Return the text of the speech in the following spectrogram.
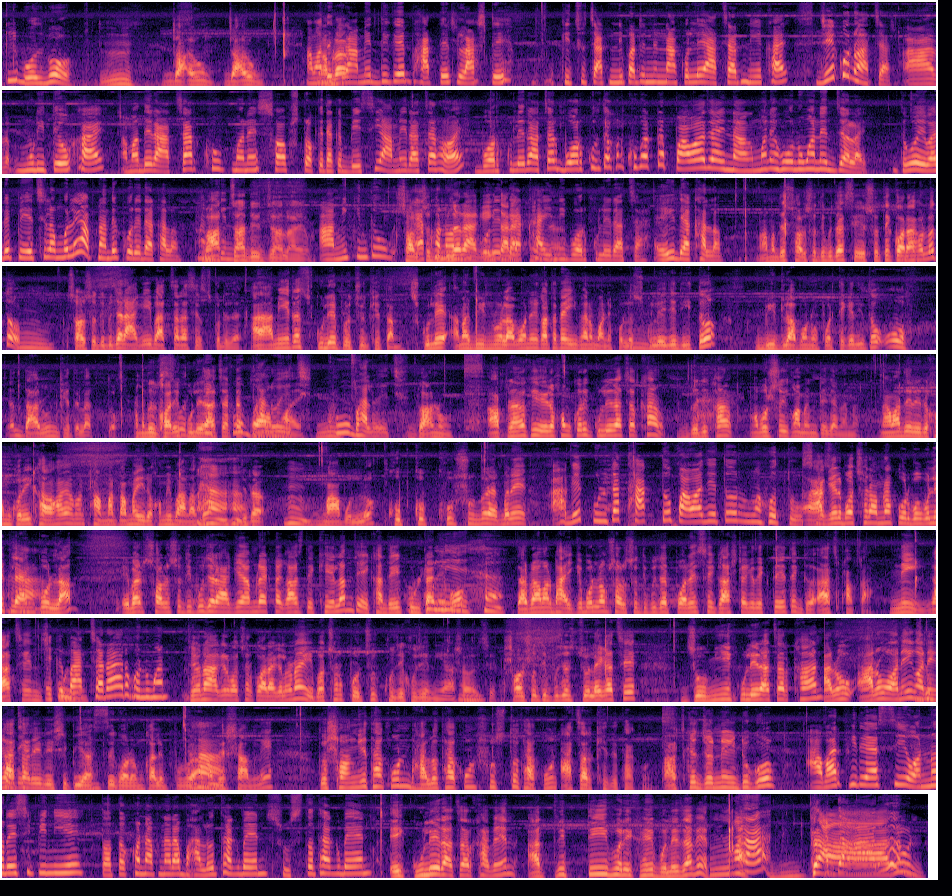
কি বলব? উম, দারুণ দারুণ। আমাদের গ্রামের দিকে ভাতের লাস্টে কিছু চাটনি পাটনি না করলে আচার নিয়ে খায়। যে কোনো আচার। আর মুড়িতেও খায়। আমাদের আচার খুব মানে সব স্টকে থাকে। বেশি আমের আচার হয়। বরকুলের আচার। বরকুল তো এখন খুব একটা পাওয়া যায় না। মানে হনুমানের জ্বালায়। তো এবারে পেয়েছিলাম বলে আপনাদের করে দেখালাম। বাচ্চাদের জ্বালায় আমি কিন্তু সরস্বতী এখনও আগেই দেখাইনি বরকুলের আচা এই দেখালাম। আমাদের সরস্বতী পূজা শেষ হতে করা হলো তো? সরস্বতী পূজার আগেই বাচ্চারা শেষ করে দেয়। আর আমি এটা স্কুলে প্রচুর খেতাম। স্কুলে আমার বিভিন্ন লাবণের কথাটা এইবার মনে পড়ল। স্কুলে যে দিত বিট লবণ উপর থেকে দিত। ও দারুণ খেতে লাগতো। আমাদের ঘরে কুলের আচারটা কম হয়। খুব ভালো হয়েছে। দারুণ। আপনারা কি এরকম করে কুলের আচার খান? যদি খান অবশ্যই কমেন্টে জানাবেন। আমাদের এরকম করেই খাওয়া হয় আমার ঠাম্মা টাম্মা এরকমই বানাতো হ্যাঁ, হ্যাঁ। যেটা মা বলল। খুব খুব খুব সুন্দর একবারে আগে কুলটা থাকতো পাওয়া যেত হতো। আগের বছর আমরা করব বলে প্ল্যান। করলাম। এবার সরস্বতী পূজার আগে আমরা একটা গাছ দেখে এলাম যে এখান থেকে কুলটা নেব। হ্যাঁ। তারপর আমার ভাইকে বললাম সরস্বতী পূজার পরে সেই গাছটাকে দেখতে যেতে গাছ ফাঁকা। নেই গাছে। বাচ্চারা আর হনুমান। যেন আগের বছর করা গেল না এই বছর প্রচুর খুঁজে খুঁজে নিয়ে আসা হয়েছে। সরস্বতী পুজো চলে গেছে জমিয়ে কুলের আচার খান। আরও আরও অনেক অনেক আচারের রেসিপি আসছে গরমকালে পুরো হ্যাঁ। আমাদের সামনে। তো সঙ্গে থাকুন ভালো থাকুন সুস্থ থাকুন আচার খেতে থাকুন। আজকের জন্য এইটুকু। আবার ফিরে আসছি অন্য রেসিপি নিয়ে। ততক্ষণ আপনারা ভালো থাকবেন সুস্থ থাকবেন। এই কুলের আচার খাবেন আর তৃপ্তি ভরে খেয়ে বলে যাবেন। দারুণ!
